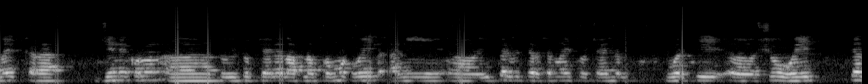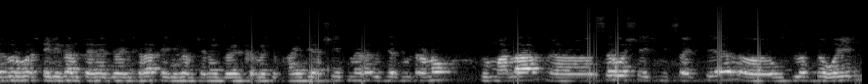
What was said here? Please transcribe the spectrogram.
लाईक करा. जेणेकरून तो युट्यूब चॅनल आपला प्रमोट होईल आणि इतर विद्यार्थ्यांनाही तो चॅनल वरती शो होईल. त्याचबरोबर टेलिग्राम चॅनल जॉईन करा. टेलिग्राम चॅनल जॉईन करण्याचे फायदे असे आहेत मॅडम विद्यार्थी मित्रांनो तुम्हाला सर्व शैक्षणिक साहित्य उपलब्ध होईल.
